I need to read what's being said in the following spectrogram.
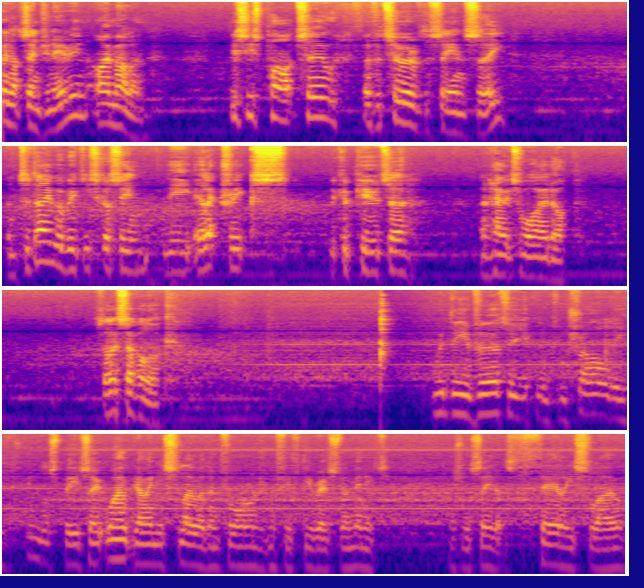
to Inots Engineering, I'm Alan. This is part two of a tour of the CNC and today we'll be discussing the electrics, the computer and how it's wired up. So let's have a look. With the inverter you can control the spindle speed so it won't go any slower than 450 revs per minute. As you'll see that's fairly slow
